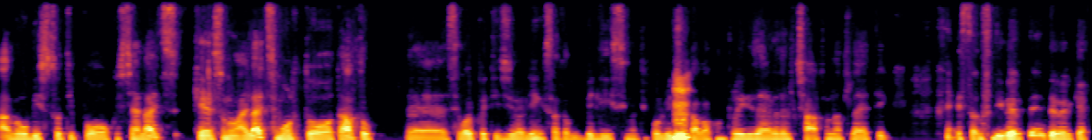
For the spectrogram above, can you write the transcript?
avevo visto tipo questi highlights che sono highlights molto tra l'altro eh, se vuoi poi ti giro il link è stato bellissimo. Tipo lui mm. giocava contro i riserve del Charlton Athletic. È stato divertente perché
